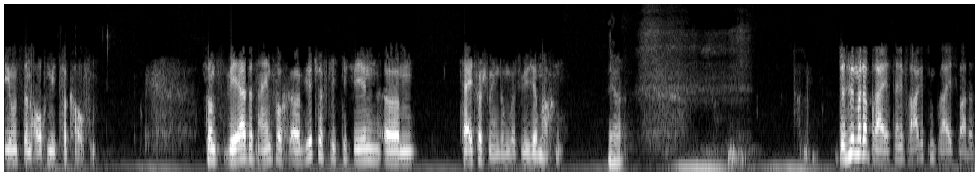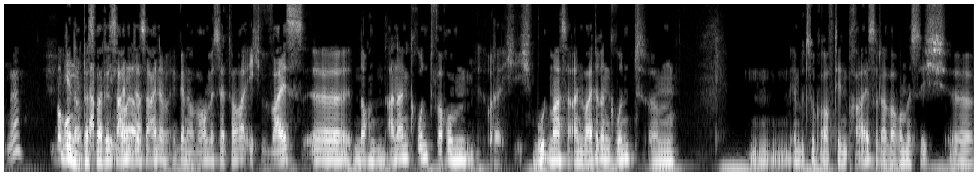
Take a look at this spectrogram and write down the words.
die uns dann auch mitverkaufen. Sonst wäre das einfach äh, wirtschaftlich gesehen ähm, Zeitverschwendung, was wir hier machen. Ja. Das ist immer der Preis. Deine Frage zum Preis war das, ne? Warum genau, das war das eine, das eine, genau, warum ist der teurer? Ich weiß äh, noch einen anderen Grund, warum, oder ich, ich mutmaße einen weiteren Grund, ähm, in Bezug auf den Preis oder warum es sich äh,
